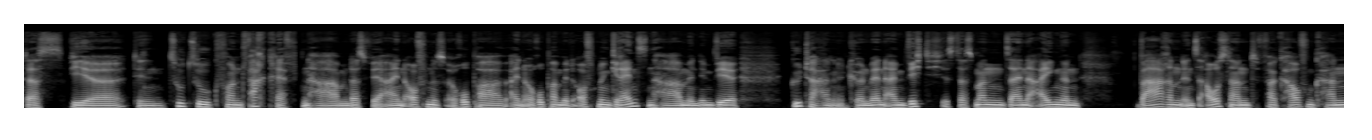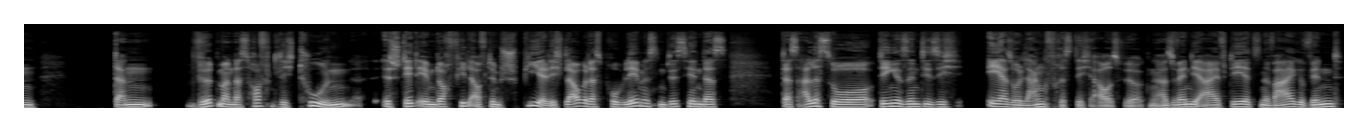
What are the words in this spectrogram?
dass wir den Zuzug von Fachkräften haben, dass wir ein offenes Europa, ein Europa mit offenen Grenzen haben, in dem wir Güter handeln können, wenn einem wichtig ist, dass man seine eigenen Waren ins Ausland verkaufen kann, dann wird man das hoffentlich tun. Es steht eben doch viel auf dem Spiel. Ich glaube, das Problem ist ein bisschen, dass das alles so Dinge sind, die sich eher so langfristig auswirken. Also wenn die AfD jetzt eine Wahl gewinnt,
